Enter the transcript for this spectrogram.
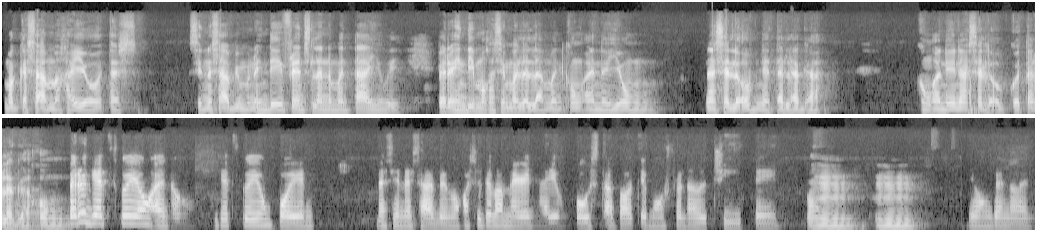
magkasama kayo, tas sinasabi mo na, hindi, friends lang naman tayo eh. Pero hindi mo kasi malalaman kung ano yung nasa loob niya talaga. Kung ano yung nasa loob ko talaga. Kung, Pero gets ko yung ano, gets ko yung point na sinasabi mo. Kasi diba meron nga yung post about emotional cheating. kung, mm, Yung ganon.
